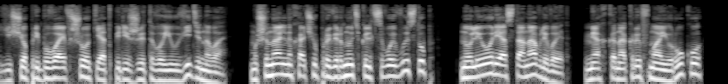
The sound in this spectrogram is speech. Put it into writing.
Еще пребывая в шоке от пережитого и увиденного, машинально хочу провернуть кольцевой выступ, но Леори останавливает, мягко накрыв мою руку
